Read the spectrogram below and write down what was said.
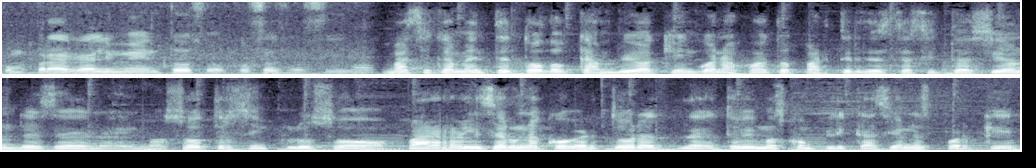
comprar alimentos o cosas así. Básicamente todo cambió aquí en Guanajuato a partir de esta situación, desde nosotros incluso para realizar una cobertura eh, tuvimos complicaciones porque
